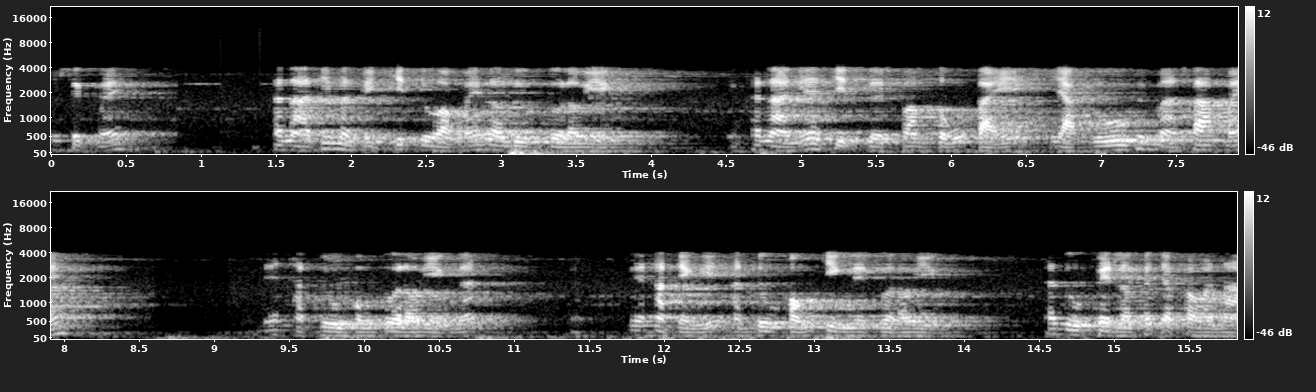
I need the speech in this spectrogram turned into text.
รู้สึกไหมขณะที่มันไปคิดดูออกไหมเราลืมตัวเราเองขณะนี้จิตเกิดความสงสัยอยากรู้ขึ้นมาทราบไหมเนี่ยหัดดูของตัวเราเองนะเนี่ยหัดอย่างนี้หัดดูของจริงในตัวเราเอง ถ้าดูเป็นเราก็จะภาวนา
